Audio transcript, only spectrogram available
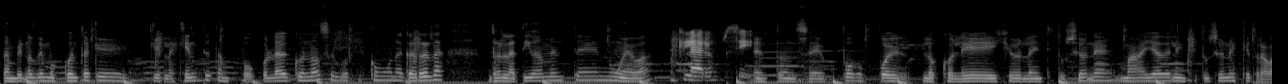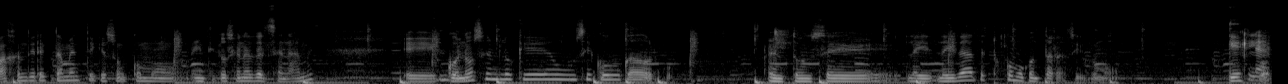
también nos dimos cuenta que, que la gente tampoco la conoce porque es como una carrera relativamente nueva. Claro, sí. Entonces, pues los colegios, las instituciones, más allá de las instituciones que trabajan directamente, que son como instituciones del Sename, eh, conocen lo que es un psicoeducador. Entonces, la, la idea de esto es como contar así, como qué es Claro.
